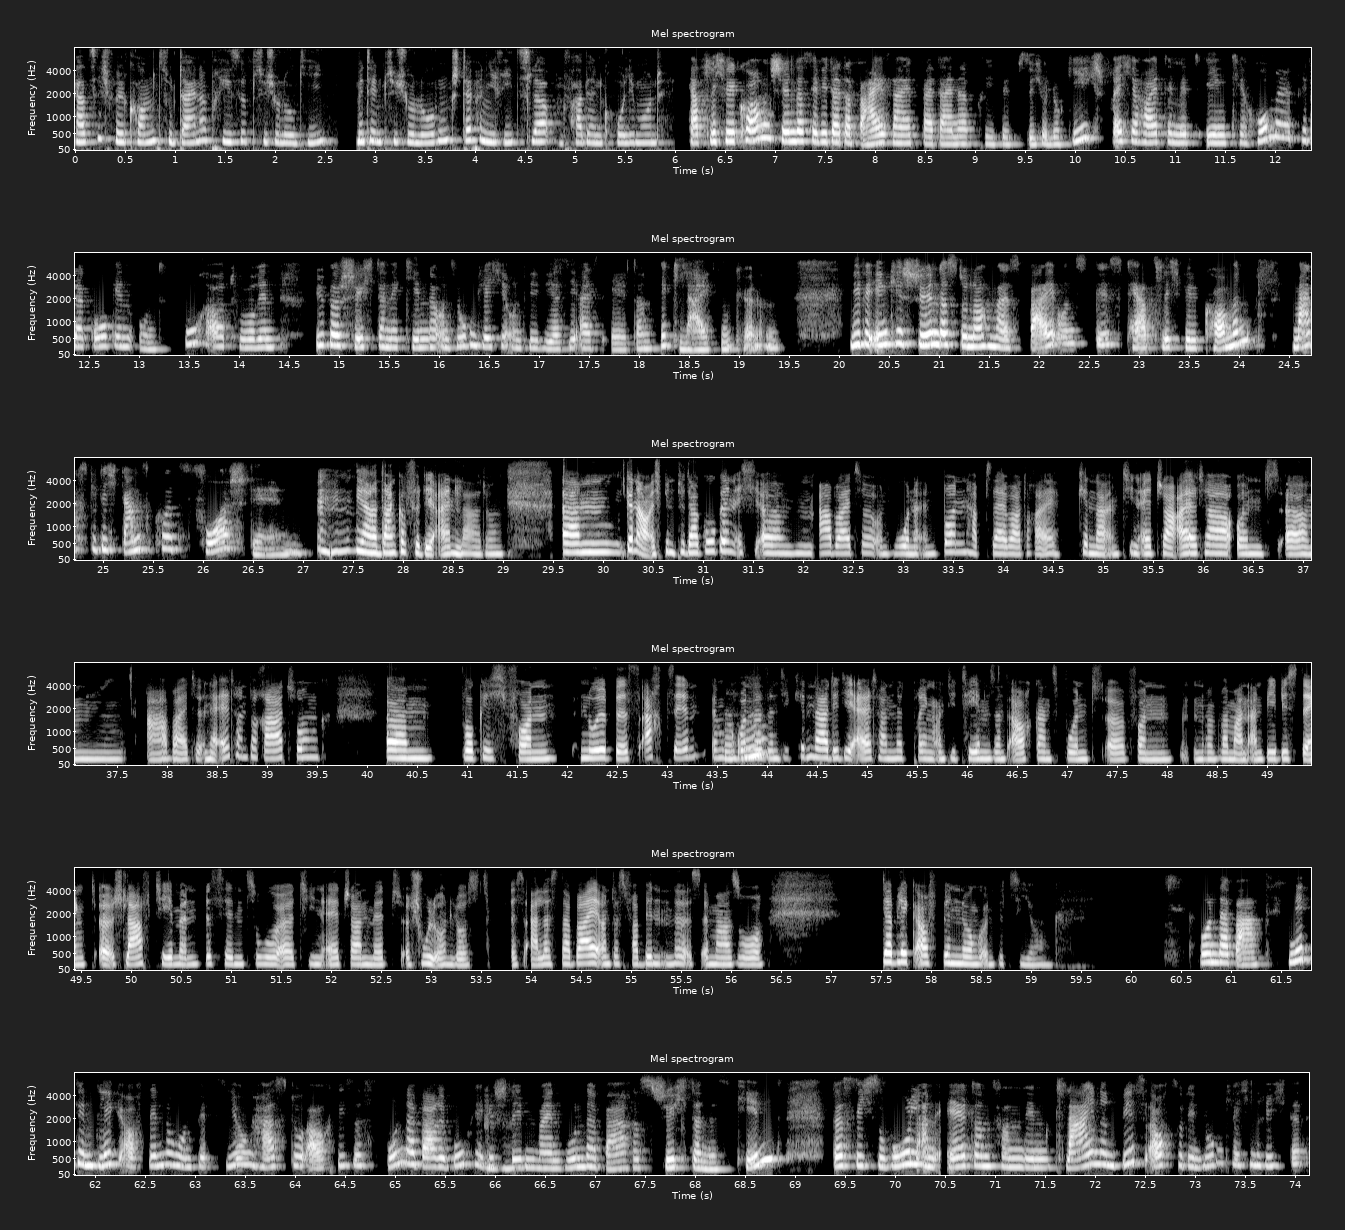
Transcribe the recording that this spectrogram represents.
Herzlich willkommen zu deiner Prise Psychologie mit den Psychologen Stefanie Rietzler und Fabian Krolimund. Herzlich willkommen, schön, dass ihr wieder dabei seid bei deiner Prise Psychologie. Ich spreche heute mit Inke Hummel, Pädagogin und Buchautorin über schüchterne Kinder und Jugendliche und wie wir sie als Eltern begleiten können. Liebe Inke, schön, dass du nochmals bei uns bist. Herzlich willkommen. Magst du dich ganz kurz vorstellen? Mhm, ja, danke für die Einladung. Ähm, genau, ich bin Pädagogin. Ich ähm, arbeite und wohne in Bonn, habe selber drei Kinder im Teenageralter und ähm, arbeite in der Elternberatung. Ähm, wirklich von 0 bis 18 im mhm. Grunde sind die Kinder, die die Eltern mitbringen und die Themen sind auch ganz bunt äh, von, ne, wenn man an Babys denkt, äh, Schlafthemen bis hin zu äh, Teenagern mit äh, Schulunlust ist alles dabei und das Verbindende ist immer so der Blick auf Bindung und Beziehung. Wunderbar. Mit dem Blick auf Bindung und Beziehung hast du auch dieses wunderbare Buch hier mhm. geschrieben, Mein wunderbares, schüchternes Kind, das sich sowohl an Eltern von den Kleinen bis auch zu den Jugendlichen richtet.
